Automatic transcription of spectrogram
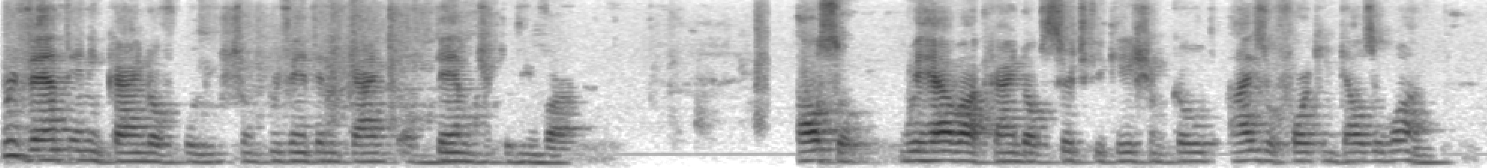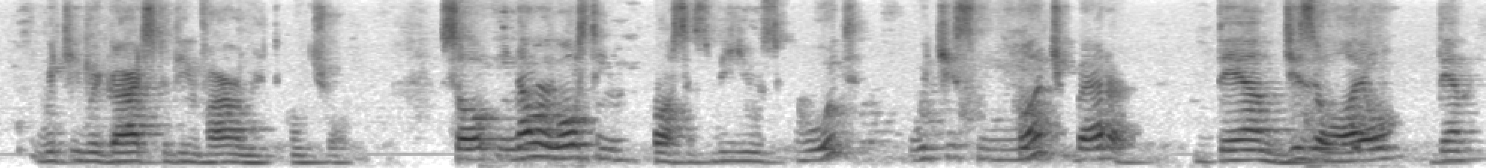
prevent any kind of pollution, prevent any kind of damage to the environment. Also, we have a kind of certification code ISO 14001, which regards to the environment control. So in our roasting process, we use wood, which is much better than diesel oil, than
